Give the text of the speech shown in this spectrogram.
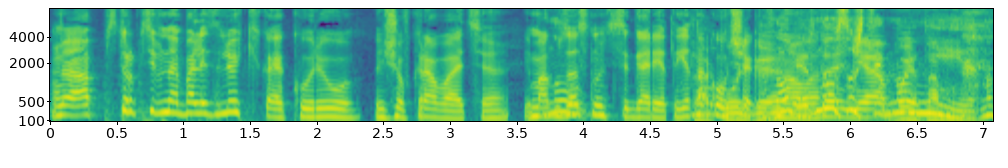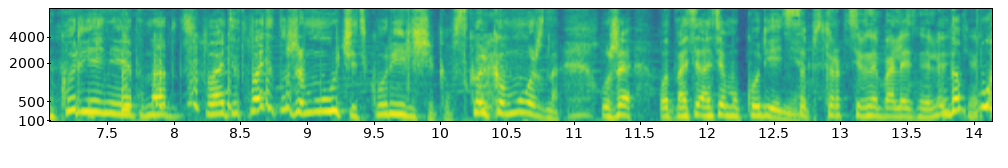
А, Обструктивная болезнь легких, я курю еще в кровати. И могу Ну, заснуть с сигаретой. Я так, такого Ольга, человека Ну, знала. это ну, не слушайте, об ну этом. нет, ну курение это надо, хватит, хватит уже мучить курильщиков, сколько можно, уже вот на, на тему С курения. обструктивной болезнью Да легких. по-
